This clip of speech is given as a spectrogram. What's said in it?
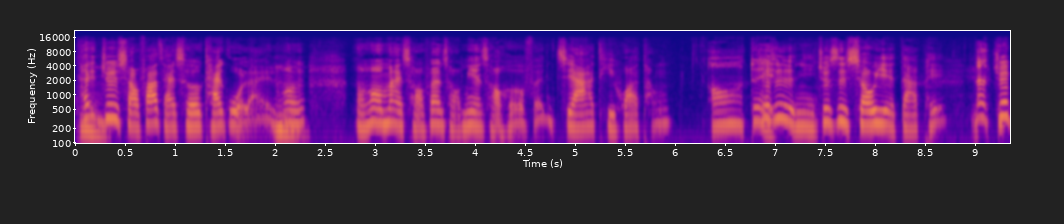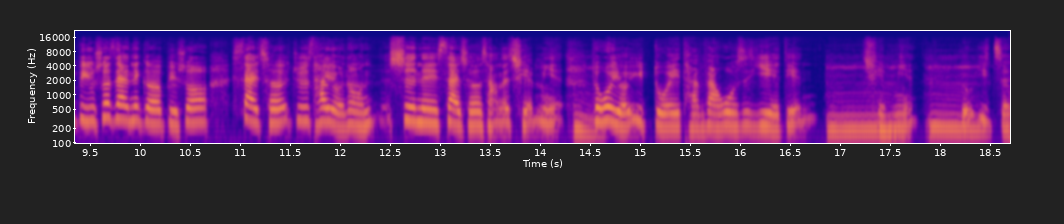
它就是小发财车开过来，然后然后卖炒饭、炒面、炒河粉加蹄花汤。哦，对，就是你就是宵夜搭配，那就比如说在那个，比如说赛车，就是它有那种室内赛车场的前面，都会有一堆摊贩或者是夜店，嗯，前面，嗯，有一整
